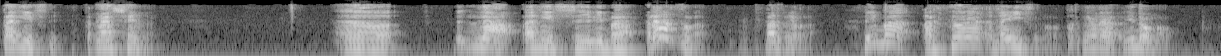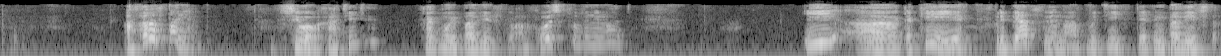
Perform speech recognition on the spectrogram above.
позиций в отношениях э, на позиции либо разного партнера, либо партнера зависимого, партнера ведомого. Осталось понять, чего вы хотите, какую позицию вам хочется занимать, и э, какие есть препятствия на пути к этим позициям.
